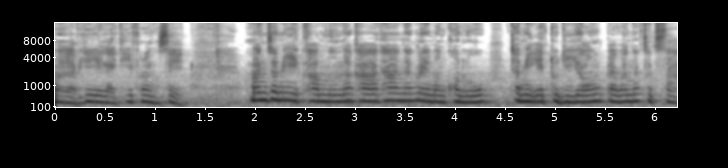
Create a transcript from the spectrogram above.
มหาวิทยาลัยที่ฝรั่งเศส มันจะมีอีกคำหนึ่งนะคะ ถ้านักเรียนบางคนรู้จะมี étudiant แปลว่านักศึกษา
